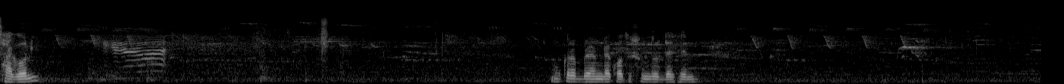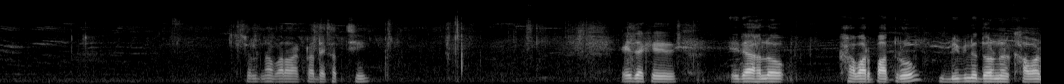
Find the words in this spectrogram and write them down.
ছাগল। মুখের ব্র্যান্ডটা কত সুন্দর দেখেন। চলুন আবার একটা দেখাচ্ছি। এই দেখে, এটা হলো খাবার পাত্র, বিভিন্ন ধরনের খাবার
